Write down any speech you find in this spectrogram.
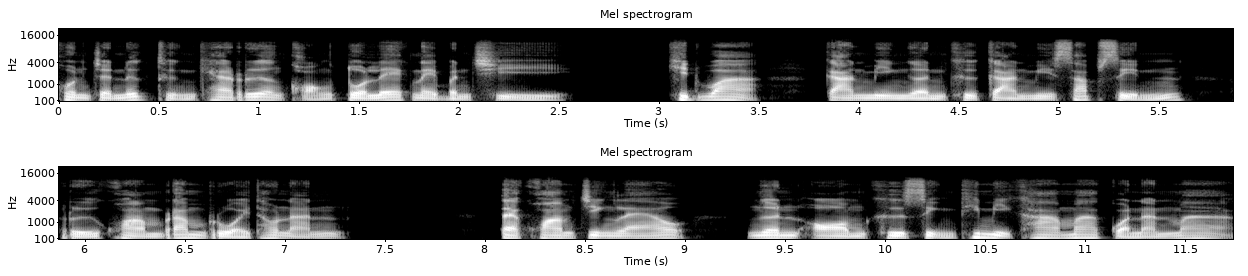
คนจะนึกถึงแค่เรื่องของตัวเลขในบัญชี คิดว่าการมีเงินคือการมีทรัพย์สินหรือความร่ำรวยเท่านั้น แต่ความจริงแล้ว เงินออมคือสิ่งที่มีค่ามากกว่านั้นมาก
